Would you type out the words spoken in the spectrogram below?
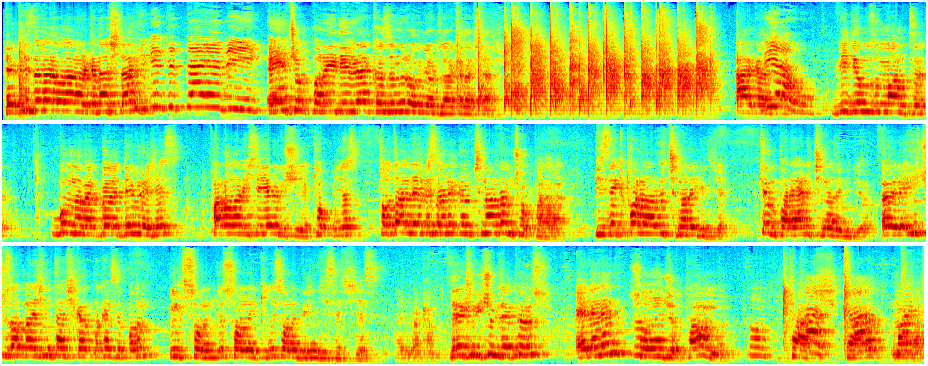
Hepinize merhabalar arkadaşlar. Bugün sizlerle birlikte En çok parayı deviren kazanır oynuyoruz arkadaşlar. Arkadaşlar videomuzun mantığı bununla böyle- devireceğiz. Paralar işte yere düşecek, toplayacağız. Totalde mesela örnek veriyorum Çınar'da mı çok para var? Bizdeki paralar da Çınar'a gidecek. Tüm para yani Çınar'a gidiyor. Öyle hiç uzatmadan şimdi taş kağıt makas yapalım. İlk sonuncu, sonra ikinci, sonra birinciyi seçeceğiz. Hadi bakalım. Direkt şimdi üçümüz yapıyoruz. Elenen sonuncu, tamam mı? Tamam. Taş, kağıt, makas.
